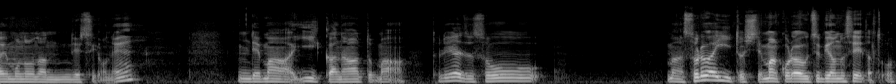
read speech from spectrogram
えものなんですよね。でまあいいかなと。まあとりあえずそうまあそれはいいとしてまあこれはうつ病のせいだと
